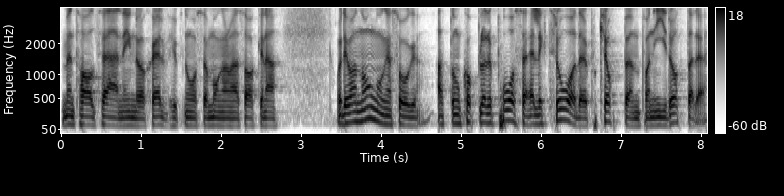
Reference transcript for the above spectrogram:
mental träning, du har självhypnos och många av de här sakerna. Och det var någon gång jag såg att de kopplade på sig elektroder på kroppen på en idrottare.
